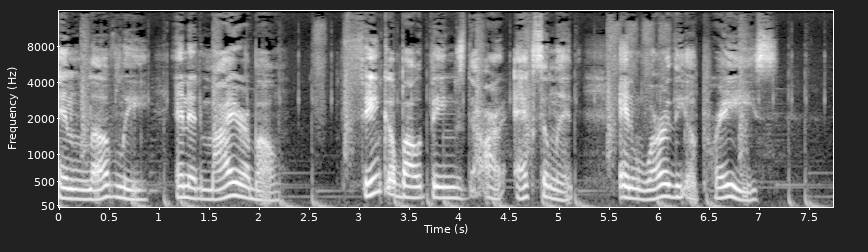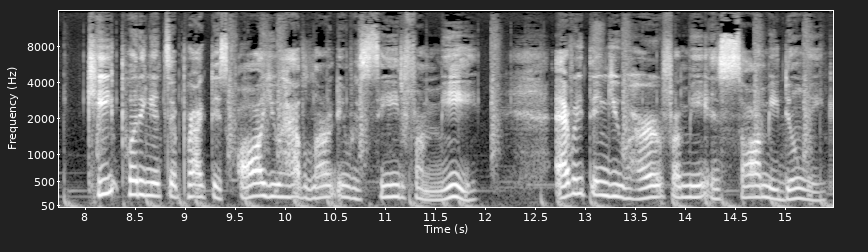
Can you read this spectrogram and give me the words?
and lovely and admirable. Think about things that are excellent and worthy of praise. Keep putting into practice all you have learned and received from me everything you heard from me and saw me doing,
